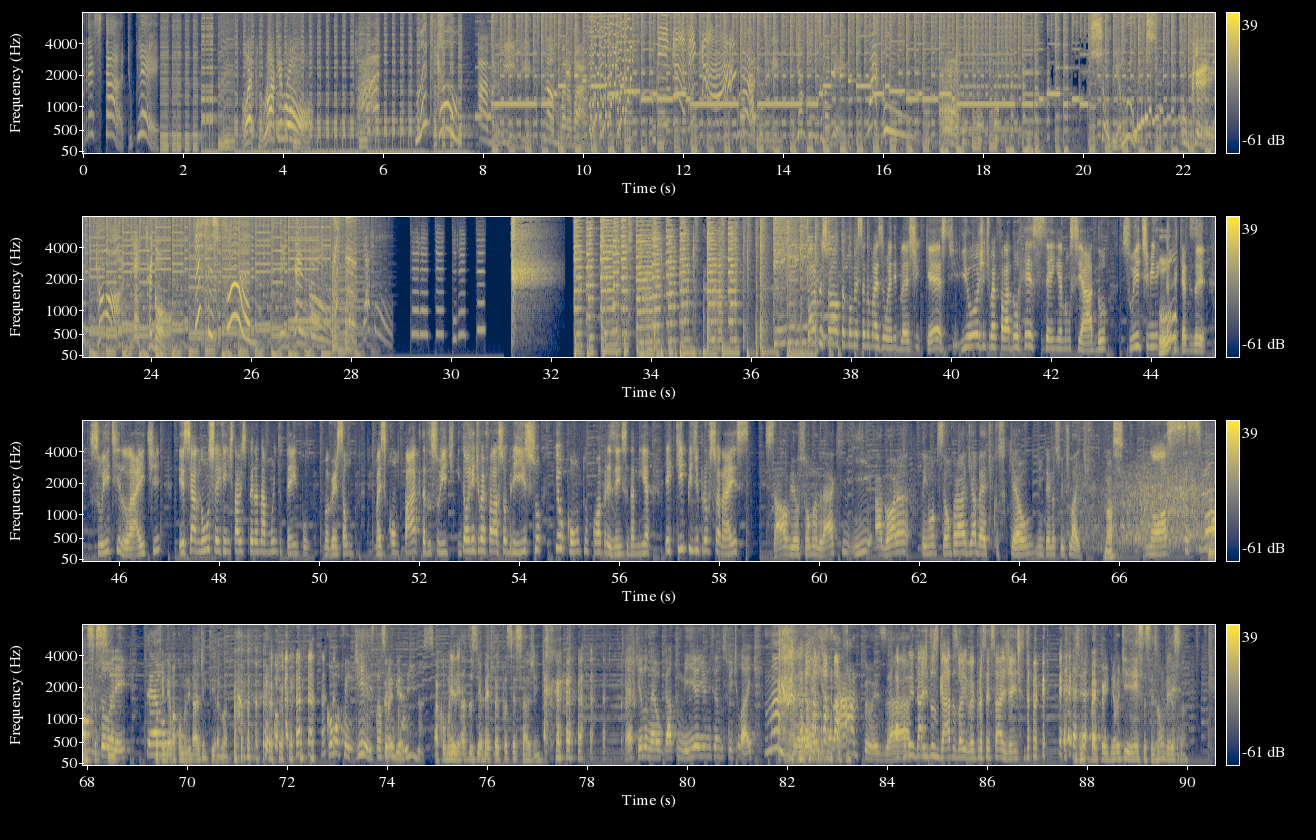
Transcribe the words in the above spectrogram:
Press star to play. Let's rock and roll! Let's go! I'm Luigi, number one. Mario's the name. Jumping's my game. Wahoo! Show me a moves. Okay! Come on, let's go. This is fun! Tá começando mais um N-Blast Cast e hoje a gente vai falar do recém-anunciado Switch Mini, quer dizer, Switch Lite. Esse anúncio aí que a gente tava esperando há muito tempo, uma versão mais compacta do Switch. Então a gente vai falar sobre isso e eu conto com a presença da minha equipe de profissionais. Salve, eu sou o Mandrake e agora tem uma opção para diabéticos, que é o Nintendo Switch Lite. Nossa, Nossa senhora, Nossa senhora. adorei. ofendeu uma comunidade inteira agora. Como ofendi, eles estão sendo incluídos. A comunidade dos diabéticos vai processar, gente. É aquilo, né? O gato Mia e o Nintendo Switch Lite. exato, A exato. comunidade dos gatos vai, vai processar a gente também. A gente vai perder a audiência, vocês vão ver só.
